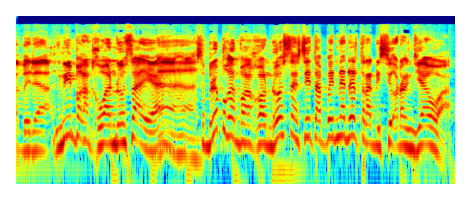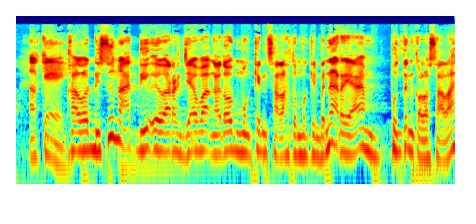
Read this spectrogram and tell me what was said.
beda. Ini pengakuan dosa ya. Eh. Sebenarnya bukan pengakuan dosa sih, tapi ini ada tradisi orang Jawa. Oke. Kalau disunat di orang Jawa nggak tahu mungkin salah atau mungkin benar ya. Punten kalau salah.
